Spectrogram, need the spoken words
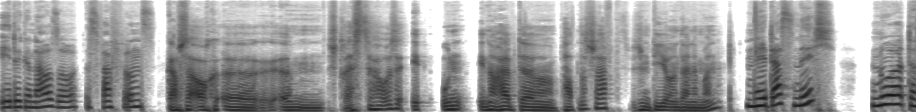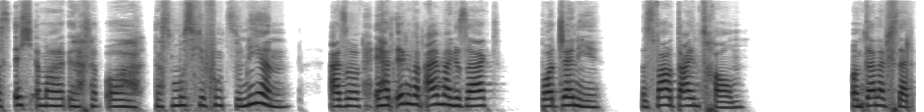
Ede genauso. Das war für uns, Gab es da auch äh, ähm, Stress zu Hause I un innerhalb der Partnerschaft zwischen dir und deinem Mann? nee, das nicht. Nur, dass ich immer gedacht habe, oh, das muss hier funktionieren. Also er hat irgendwann einmal gesagt, boah, Jenny, das war dein Traum. Und dann habe ich gesagt,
